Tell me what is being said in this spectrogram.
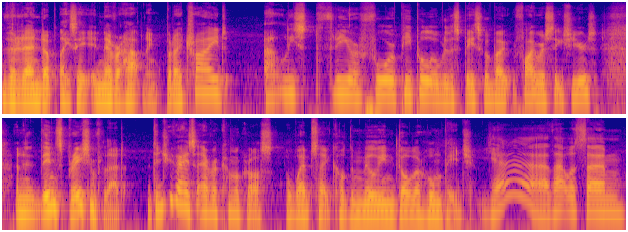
that it ended up, like I say, it never happening. But I tried at least three or four people over the space of about five or six years. And the inspiration for that, did you guys ever come across a website called the Million Dollar Homepage? Yeah, that was um.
